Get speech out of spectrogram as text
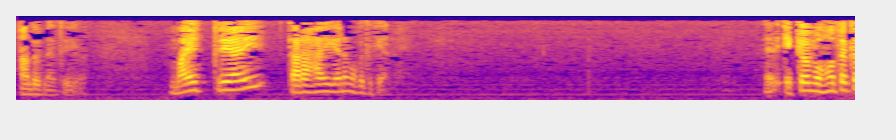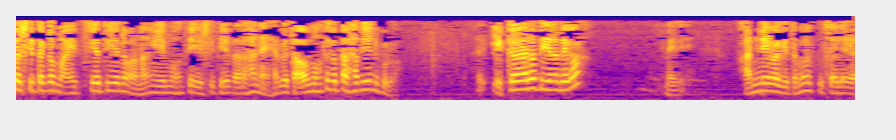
අඳුර නැතිවීම. මෛත්‍රියයි තරහයි ගැන මොකද කියන්නේ? එක මොහොතක සිතක මෛත්‍රිය තියෙනවා නම් ඒ මොහොතේ ඒ සිතේ තරහ නැහැ. හැබැයි තව මොහොතක තරහ තියෙන්න පුළුවන්. එකවර තියෙන දෙක නෙවෙයි. අන්න ඒ වගේ තමයි කුසලයයි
